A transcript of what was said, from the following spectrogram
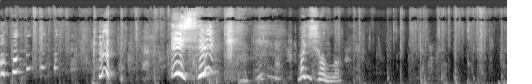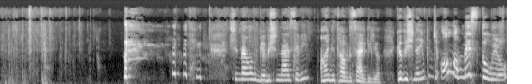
Bak bak bak bak bak. Eşek. Maşallah. Şimdi ben onu göbüşünden seveyim. Aynı tavrı sergiliyor. Göbüşüne yapınca Allah mest oluyor.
